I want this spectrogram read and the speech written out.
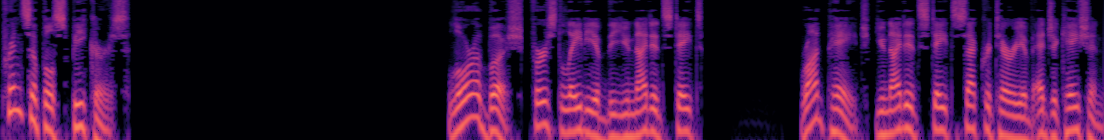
Principal speakers. Laura Bush, First Lady of the United States. Rod Page, United States Secretary of Education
